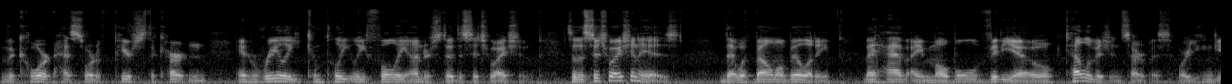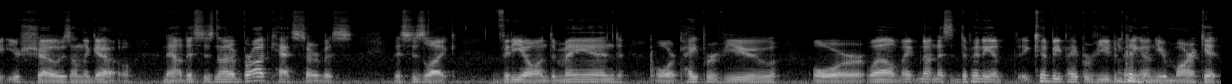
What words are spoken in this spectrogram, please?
the court has sort of pierced the curtain and really completely fully understood the situation. So the situation is that with bell mobility they have a mobile video television service where you can get your shows on the go now, this is not a broadcast service. This is like video on demand or pay per view or well, maybe not necessarily. Depending on it could be pay per view depending on your market,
